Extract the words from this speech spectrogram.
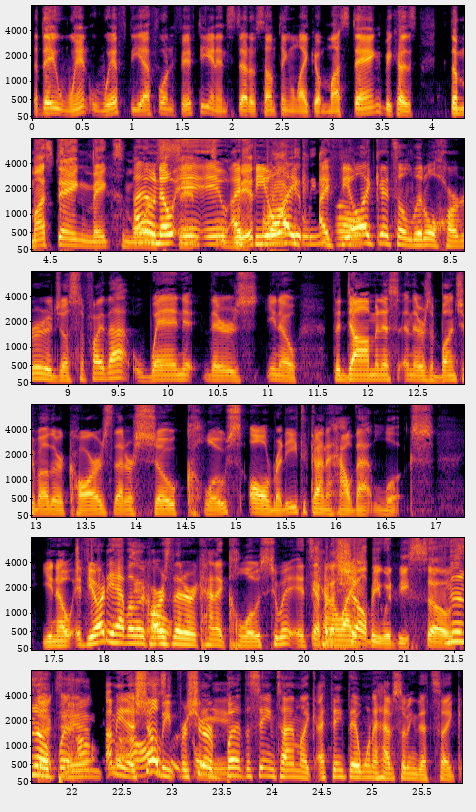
that they went with the F one fifty and instead of something like a Mustang because the Mustang makes more. I don't know. It, it, I feel Rocket like League. I feel like it's a little harder to justify that when there's you know the Dominus and there's a bunch of other cars that are so close already to kind of how that looks. You know, if you already have other cars oh. that are kind of close to it, it's yeah, kind of like Shelby would be so. no, no, sexy. but I'll- I mean, a I'll Shelby for sure. say- But at the same time, like I think they want to have something that's like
